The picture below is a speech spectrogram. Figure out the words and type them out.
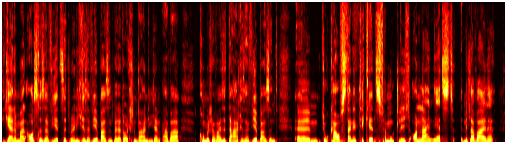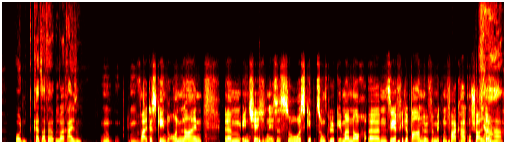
die gerne mal ausreserviert sind oder nicht reservierbar sind bei der Deutschen Bahn, die dann aber komischerweise da reservierbar sind. Ähm, du kaufst deine Tickets vermutlich online jetzt mittlerweile und kannst einfach reisen weitestgehend online. Ähm, in Tschechien ist es so, es gibt zum Glück immer noch ähm, sehr viele Bahnhöfe mit einem Fahrkartenschalter. Ja.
